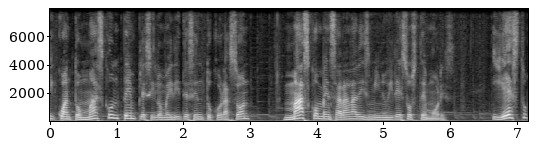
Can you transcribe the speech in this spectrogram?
y cuanto más contemples y lo medites en tu corazón, más comenzarán a disminuir esos temores. Y esto,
